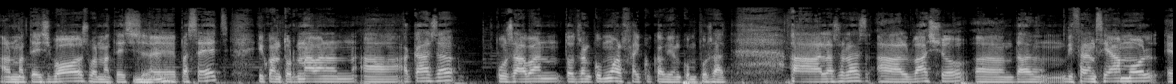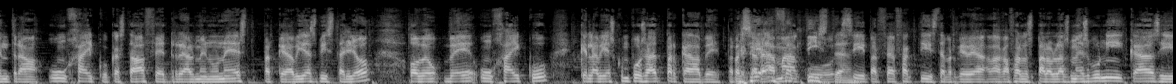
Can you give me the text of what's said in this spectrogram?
al mateix bosc o al mateix mm. -hmm. eh, passeig, i quan tornaven a, a casa posaven tots en comú el haiku que havien composat. Uh, aleshores, el Basho uh, de, diferenciava molt entre un haiku que estava fet realment honest perquè havies vist allò, o bé, bé un haiku que l'havies composat per quedar bé. Perquè Per ser quedava maco. efectista. Sí, per fer efectista, perquè agafes les paraules més boniques i,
